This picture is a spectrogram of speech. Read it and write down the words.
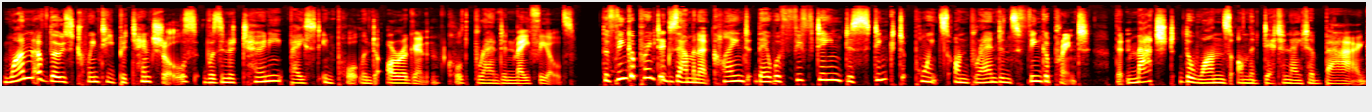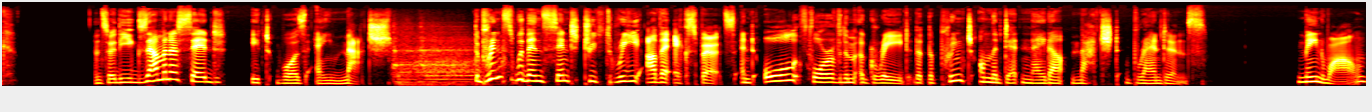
One of those 20 potentials was an attorney based in Portland, Oregon, called Brandon Mayfield. The fingerprint examiner claimed there were 15 distinct points on Brandon's fingerprint that matched the ones on the detonator bag. And so the examiner said it was a match. The prints were then sent to three other experts, and all four of them agreed that the print on the detonator matched Brandon's. Meanwhile,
